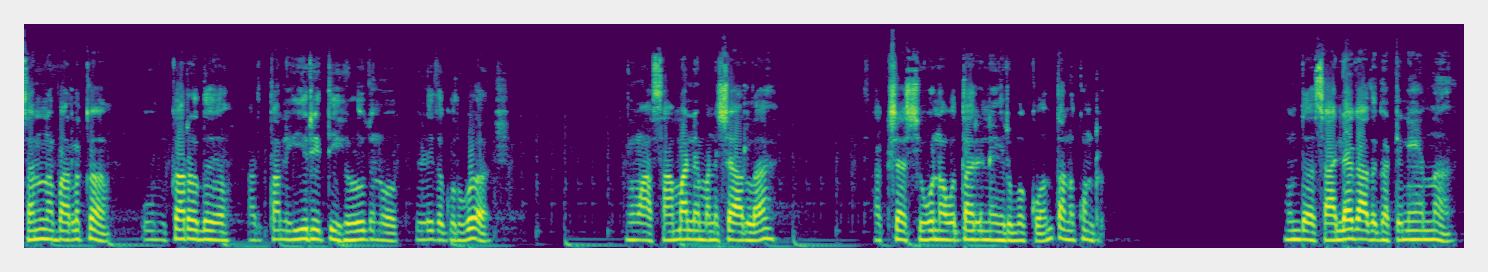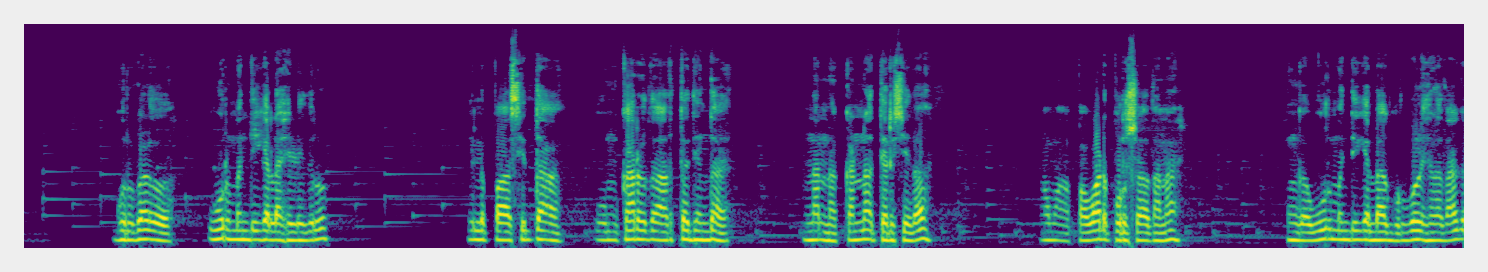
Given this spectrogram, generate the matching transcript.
ಸಣ್ಣ ಬಾಲಕ ಓಂಕಾರದ ಅರ್ಥನ ಈ ರೀತಿ ಹೇಳೋದನ್ನು ಹೇಳಿದ ಗುರುಗಳು ನೀವು ಸಾಮಾನ್ಯ ಮನುಷ್ಯ ಅಲ್ಲ ಸಾಕ್ಷಾತ್ ಶಿವನ ಅವತಾರಿನೇ ಇರಬೇಕು ಅಂತ ಅನ್ಕೊಂಡ್ರು. ಮುಂದೆ ಶಾಲ್ಯಾಗ ಆದ ಘಟನೆಯನ್ನ ಗುರುಗಳು ಊರ್ ಮಂದಿಗೆಲ್ಲ ಹೇಳಿದ್ರು. ಇಲ್ಲಪ್ಪ ಸಿದ್ಧ, ಓಂಕಾರದ ಅರ್ಥದಿಂದ ನನ್ನ ಕಣ್ಣ ತೆರೆಸಿದ. ಅವ ಪವಾಡ ಪುರುಷ ಅದಾನ ಹಿಂಗ ಊರ್ ಮಂದಿಗೆಲ್ಲ ಗುರುಗಳು ಹೇಳಿದಾಗ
